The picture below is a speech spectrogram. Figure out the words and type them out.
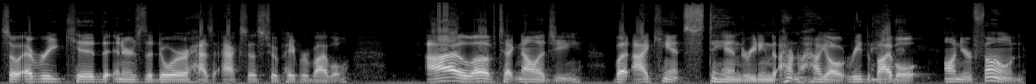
so every kid that enters the door has access to a paper Bible. I love technology, but I can't stand reading the I don't know how y'all read the Bible on your phone.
